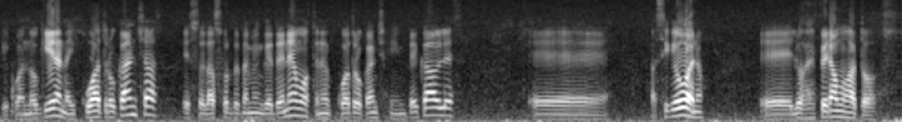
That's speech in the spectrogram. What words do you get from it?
Que cuando quieran, hay cuatro canchas, eso es la suerte también que tenemos, tener cuatro canchas impecables. Eh, así que bueno, eh, los esperamos a todos.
